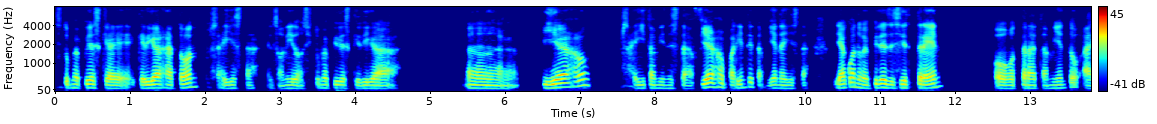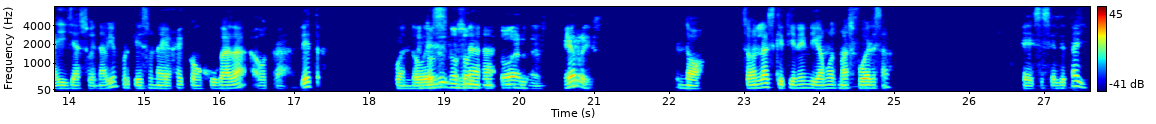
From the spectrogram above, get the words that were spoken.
Si tú me pides que, diga ratón, pues ahí está el sonido. Si tú me pides que diga ah, hierro, pues ahí también está. Fierro, pariente, también ahí está. Ya cuando me pides decir tren o tratamiento, ahí ya suena bien porque es una R conjugada a otra letra. Cuando Entonces no son todas las R's. No, son las que tienen, digamos, más fuerza. Ese es el detalle.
